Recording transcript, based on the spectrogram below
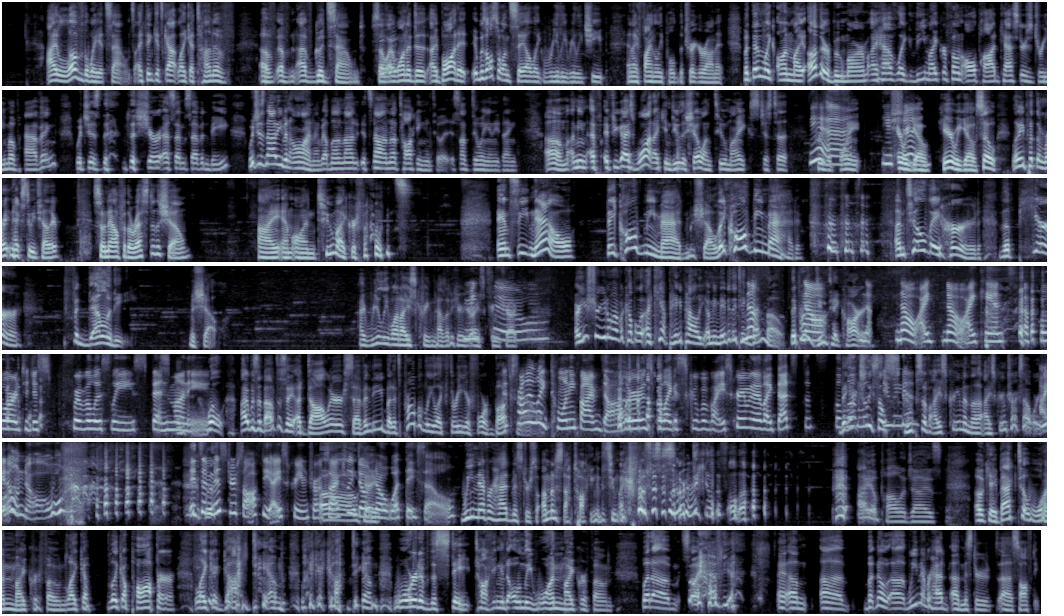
I love the way it sounds. I think it's got like a ton of of of, of good sound. So I Mhm. wanted to. I bought it. It was also on sale, like really really cheap, and I finally pulled the trigger on it. But then, like on my other boom arm, I have like the microphone all podcasters dream of having, which is the the Shure SM7B, which is not even on. I'm, I'm not. It's not. I'm not talking into it. It's not doing anything. Um, I mean, if if you guys want, I can do the show on two mics just to prove a Yeah. point. Here should. we go. Here we go. So let me put them right next to each other. So now for the rest of the show, I am on two microphones. and see, now they called me mad, Michelle. They called me mad until they heard the pure fidelity, Michelle. I really want ice cream now that I hear your Me ice cream truck. Are you sure you don't have a couple of? I can't PayPal. you- I mean, maybe they take No. Venmo. They probably No. do take card. No. No, I no, I can't afford to just frivolously spend Spend- uh, money. Well, I was about to say a dollar seventy, but it's probably like three or four bucks. it's probably now. like twenty five dollars for like a scoop of ice cream, and they're like, "That's that's the they actually sell you can get." scoops of ice cream in the ice cream trucks out where you I are? don't know. it's a Mr. Softee ice cream truck, so I actually okay. don't know what they sell. We never had Mr. So- I'm going to stop talking into two microphones. This is so ridiculous. Hold on. I apologize. Okay, back to one microphone, like a like a pauper, like a goddamn, like a goddamn ward of the state, talking into only one microphone. But um, so I have the um uh, but no, uh, we never had uh, Mr. Uh, Softee.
